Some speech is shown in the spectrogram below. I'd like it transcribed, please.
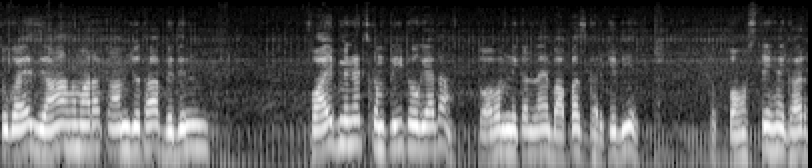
तो गाइज़ यहाँ हमारा काम जो था विद इन फाइव मिनट्स कंप्लीट हो गया था। तो अब हम निकल रहे हैं वापस घर के लिए। तो पहुँचते हैं घर।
